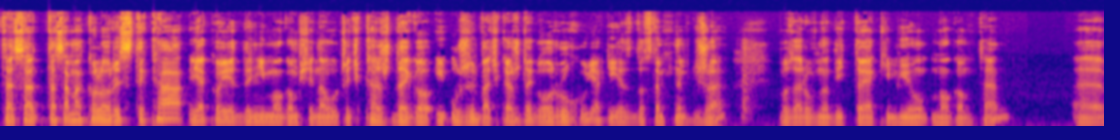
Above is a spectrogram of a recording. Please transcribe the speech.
Ta, ta sama kolorystyka, jako jedyni mogą się nauczyć każdego i używać każdego ruchu, jaki jest dostępny w grze, bo zarówno Ditto, jak i Mew mogą ten, e,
